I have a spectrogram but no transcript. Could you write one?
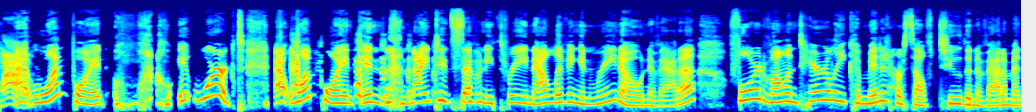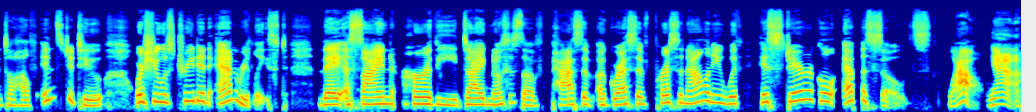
Wow. at one point wow it worked at one point in 1973 now living in reno nevada ford voluntarily committed herself to the nevada mental health institute where she was treated and released they assigned her the diagnosis of passive aggressive personality with hysterical episodes. Wow. Yeah.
